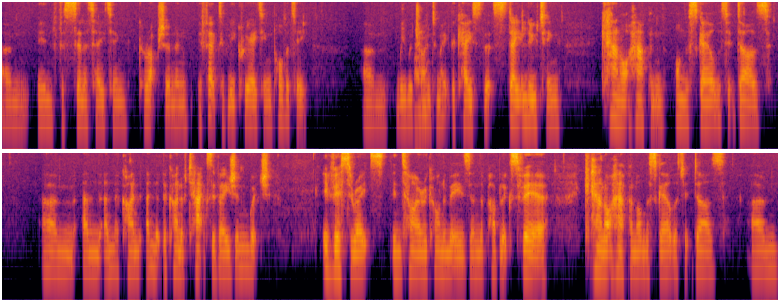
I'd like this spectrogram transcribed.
um, in facilitating corruption and effectively creating poverty. Um, we were trying to make the case that state looting cannot happen on the scale that it does um, and and the kind and the kind of tax evasion which eviscerates entire economies and the public sphere cannot happen on the scale that it does um,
